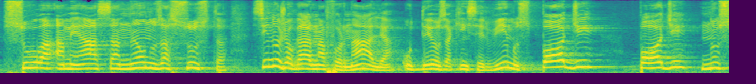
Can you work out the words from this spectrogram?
Sua ameaça não nos assusta. Se nos jogar na fornalha, o Deus a quem servimos pode, pode nos,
